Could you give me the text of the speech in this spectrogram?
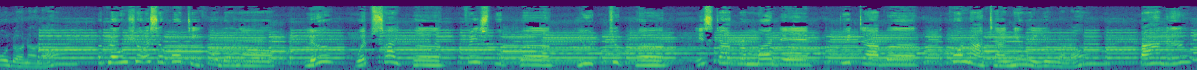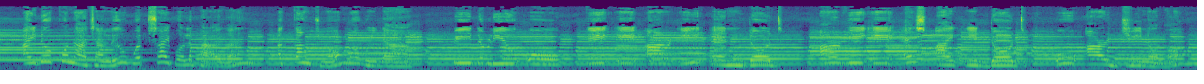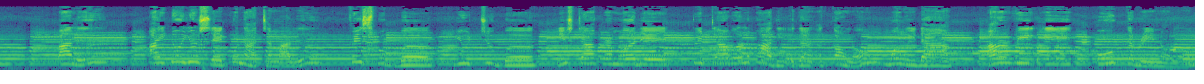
ဖို့တီခိုးတော်နော်ပလုံရှုအစဖို့တီခိုးတော်နော်လူ website per Facebook per YouTube per Instagram per Twitter per ကိုနာချန်ညဝေယုံနော်ပါလူအိုင်ဒိုကိုနာချန်လူ website ပေါ်လပါအကန် account နော်မဝေတာ pwo aran.rvasie.org နော်လောပါ လေအိုင်ဒိုယူဆေကုနာချမလူ Facebook ဘာ YouTube ဘာ Instagram ဘာဒေ Twitter ဘာလဖာဒီအကန်အကောင့်နော်မဝေတာ RVA ပိုးကရေနော်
